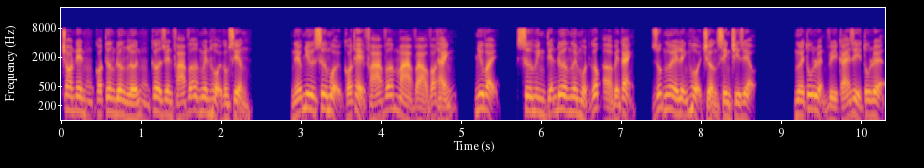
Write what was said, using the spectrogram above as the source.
cho nên có tương đương lớn cơ duyên phá vỡ nguyên hội công xiềng. Nếu như sư muội có thể phá vỡ mà vào võ thánh, như vậy, sư huynh tiễn đưa ngươi một gốc ở bên cạnh giúp ngươi lĩnh hội trường sinh chi diệu. Người tu luyện vì cái gì tu luyện?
